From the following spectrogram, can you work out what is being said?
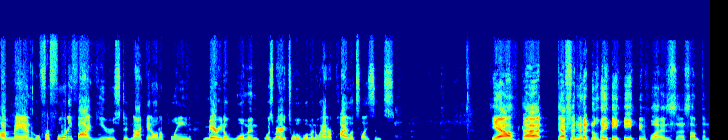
A man who for 45 years did not get on a plane, married a woman, was married to a woman who had her pilot's license. Yeah, that definitely was uh, something.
